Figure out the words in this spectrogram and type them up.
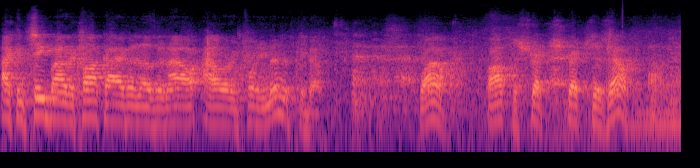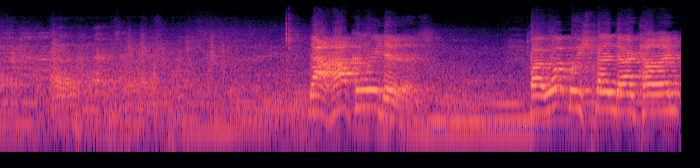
I can see by the clock I have another hour, hour and 20 minutes to go. Wow. I'll have to stretch, stretch this out. Now, how can we do this? By what we spend our time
